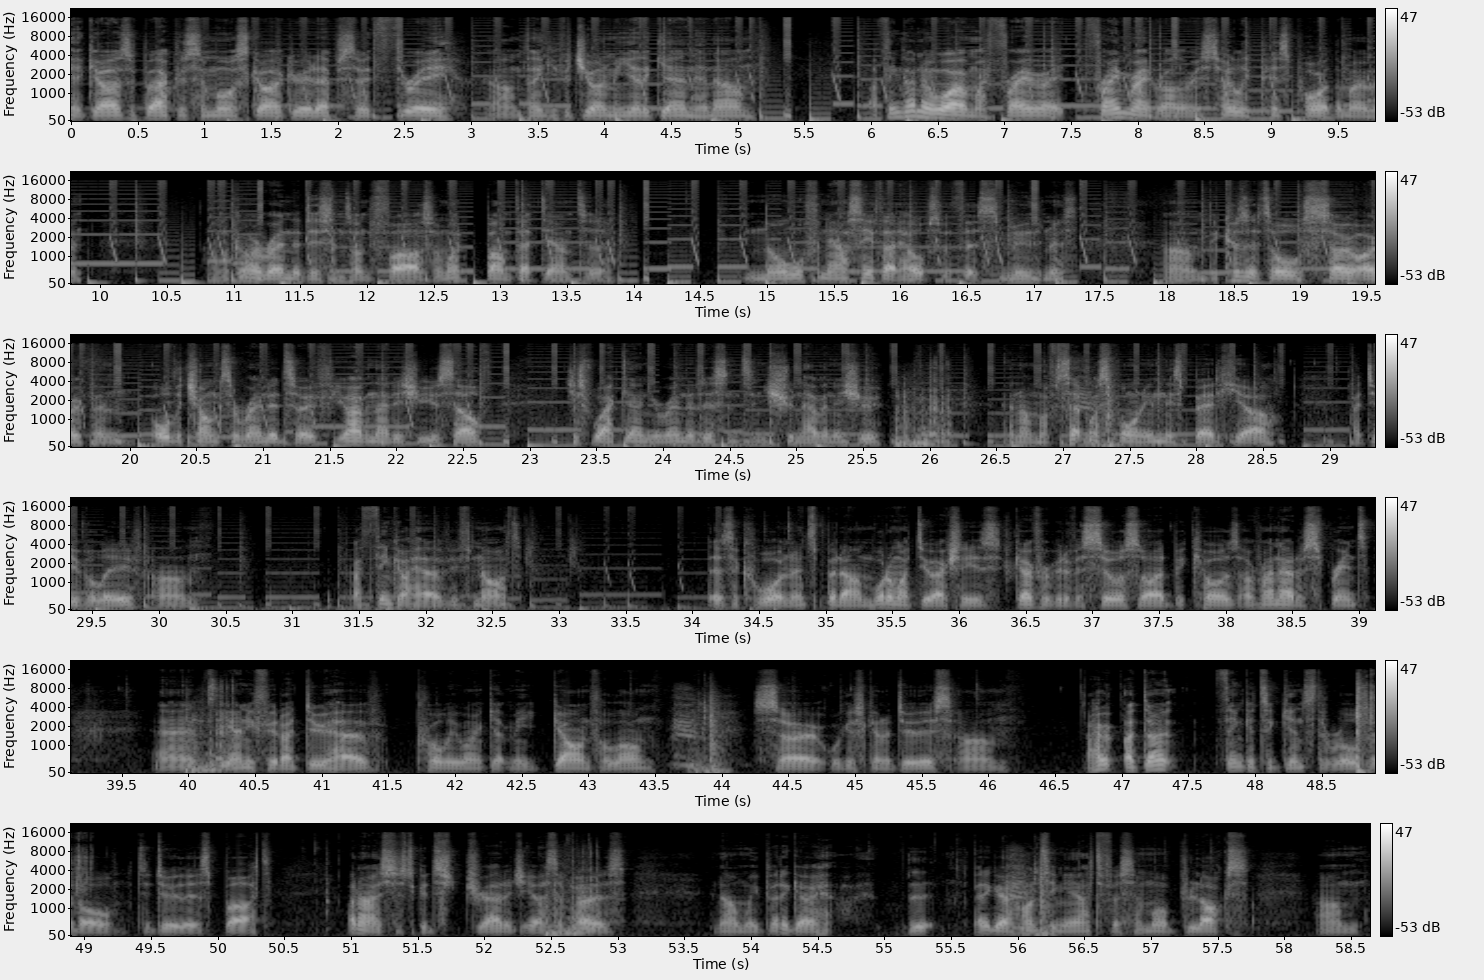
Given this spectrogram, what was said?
Okay guys, we're back with some more Skygrid episode 3. Um, thank you for joining me yet again, and um, I think I know why my frame rate, frame rate rather, is totally piss poor at the moment. Um, I've got my render distance on fast, so I might bump that down to normal for now, see if that helps with the smoothness. Um, because it's all so open, all the chunks are rendered, so if you're having that issue yourself, just whack down your render distance and you shouldn't have an issue. And um, I've set my spawn in this bed here, I do believe. Um, I think I have, if not. There's the coordinates, but um, what I might do actually is go for a bit of a suicide because I've run out of sprint and the only fit I do have probably won't get me going for long. So we're just going to do this. Um, I hope I don't think it's against the rules at all to do this, but I don't know. It's just a good strategy, I suppose. And um, we better go better go hunting out for some more blocks. Um,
